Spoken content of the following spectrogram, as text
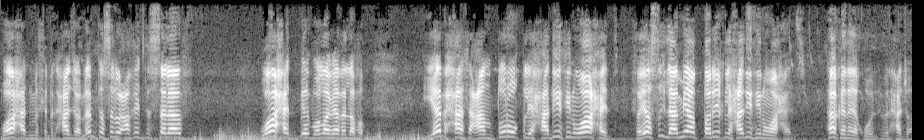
واحد مثل ابن حجر لم تصله عقيدة السلف. واحد والله بهذا اللفظ. يبحث عن طرق لحديث واحد فيصل إلى مئة طريق لحديث واحد. هكذا يقول ابن حجر.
